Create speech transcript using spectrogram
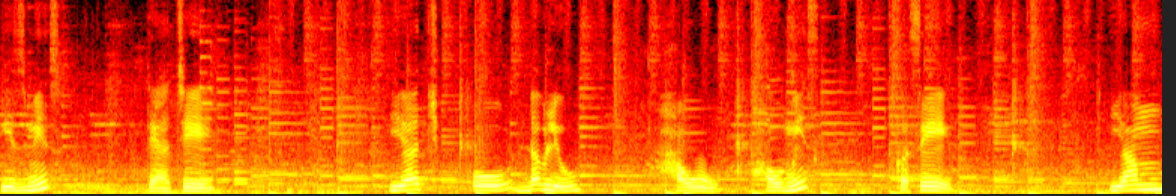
his means त्याचे. H O W how how means कसे. M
